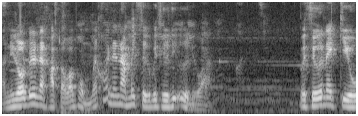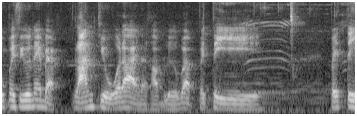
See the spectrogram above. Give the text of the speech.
อันนี้ลดด้วยนะครับ แต่ว่าผมไม่ค่อยแนะนำให้ซื้อไปซื้อที่อื่นดีกว่า ไปซื้อในกิลด์ไปซื้อในแบบร้านกิลด์ก็ได้นะครับ หรือแบบไปตี ไปตี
